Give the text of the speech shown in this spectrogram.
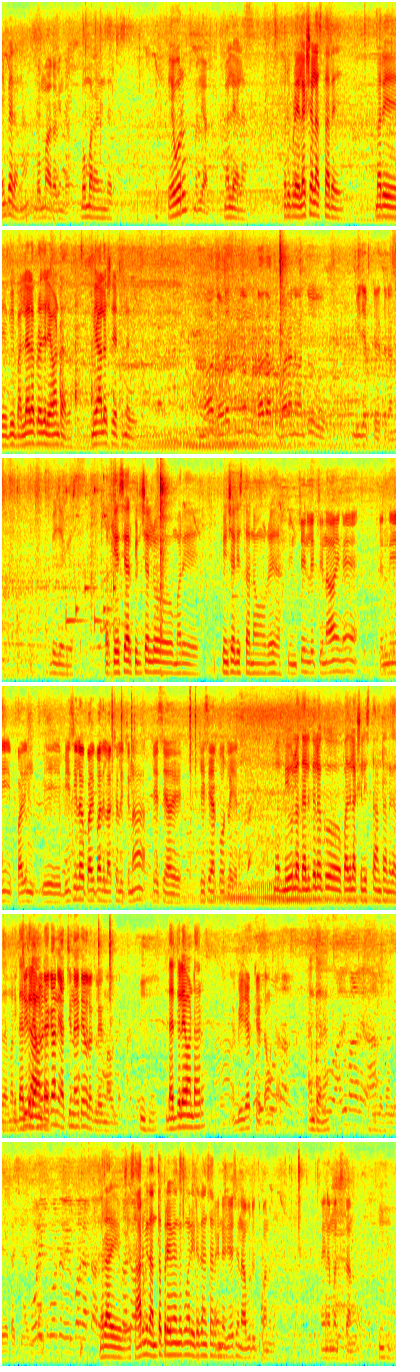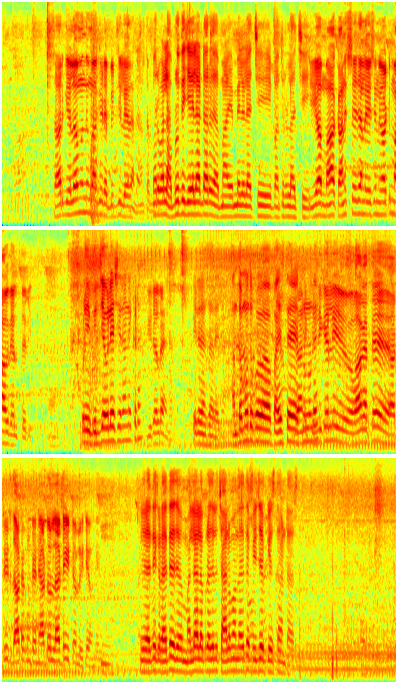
ఏం పేరు అన్న బొమ్మ రవీందర్. బొమ్మ రవీందర్. ఏ ఊరు? మల్యాల. మల్యాల. మరి ఇప్పుడు ఎలక్షన్లు వస్తాయి మరి మీ మల్యాల ప్రజలు ఏమంటారు? మీ ఆలోచన ఎట్టున్నది మా గౌడ సంఘం దాదాపు బారాన వంతు బీజేపీకి అవుతారని బీజేపీ వస్తారు మరి కేసీఆర్ పింఛన్లు మరి పింఛన్లు ఇస్తున్నాము రే పింఛన్లు ఇచ్చినా ఆయనే ఎన్ని పది బీసీలకు పది పది లక్షలు ఇచ్చినా కేసీఆర్ కేసీఆర్ కోట్లు అయ్యారు మరి మీ ఊళ్ళో దళితులకు పది లక్షలు ఇస్తా అంటాను కదా మరి దళితులు ఏమంటారు? కానీ వచ్చింది అయితే వాళ్ళకి లేదు మా ఊళ్ళో. దళితులు ఏమంటారు? బీజేపీకి అవుతా ఉంటారు. అంతేనా? మరి అది సార్ మీద అంత ప్రేమ ఎందుకు మరి ఇటరాని సార్ ఆయన చేసిన అభివృద్ధి పనులు. ఆయన మంచితనం. సార్ గెలవ ముందు మాకు ఇక్కడ బ్రిడ్జి లేదన్న అంత మరి వాళ్ళు అభివృద్ధి చేయాలంటారు కదా మా ఎమ్మెల్యేలు వచ్చి మంత్రులు వచ్చి. ఇక మా కాన్స్టిట్యూషన్లో వేసింది కాబట్టి మాకు తెలుస్తుంది ఇప్పుడు ఈ బ్రిడ్జ్ ఎవలేసారని ఇక్కడ? డీటెయిల్ రాయండి ఇటేనా సార్ అయితే అంతకుముందు ప- పరిస్థితి ఎట్లుండే కిందికెళ్ళి వాగతే అటు ఇటు దాటకుంటాయి అటోళ్ళు అటే ఇటోళ్ళు ఇటే ఉండేది మీరైతే ఇక్కడ అయితే మలయాళ ప్రజలు చాలా మంది అయితే బీజేపీకి ఇస్తా అంటారు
